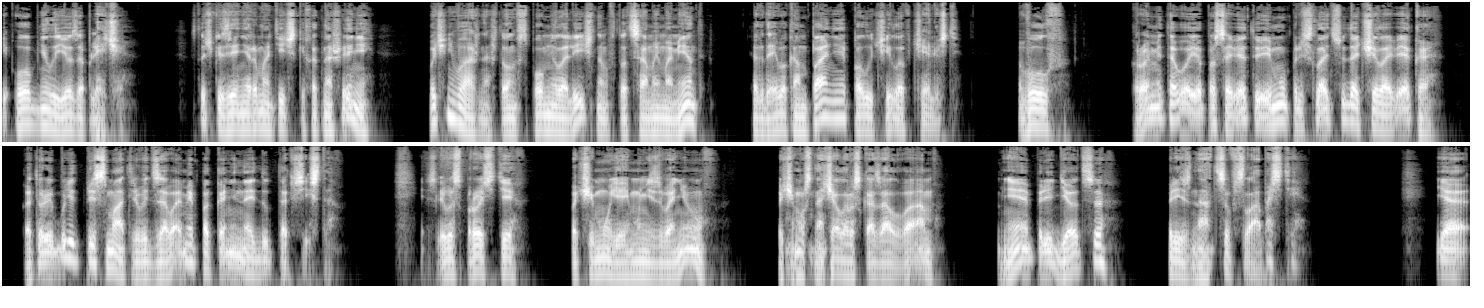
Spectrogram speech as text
и обнял ее за плечи. С точки зрения романтических отношений, очень важно, что он вспомнил о личном в тот самый момент, когда его компания получила в челюсть. Вулф. Кроме того, я посоветую ему прислать сюда человека, который будет присматривать за вами, пока не найдут таксиста. Если вы спросите, почему я ему не звоню, почему сначала рассказал вам, мне придется признаться в слабости. Я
